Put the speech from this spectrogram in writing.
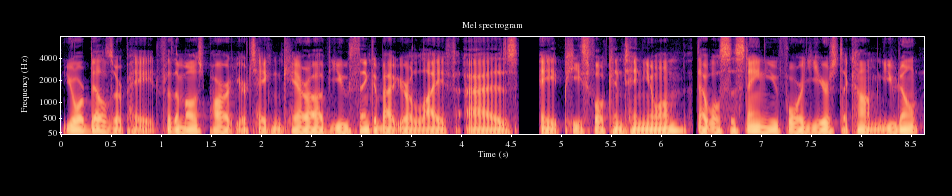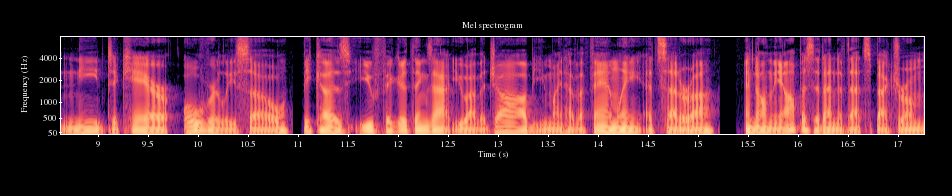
your bills are paid. For the most part, you're taken care of. You think about your life as a peaceful continuum that will sustain you for years to come. You don't need to care overly so because you figured things out. You have a job, you might have a family, etc. And on the opposite end of that spectrum,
